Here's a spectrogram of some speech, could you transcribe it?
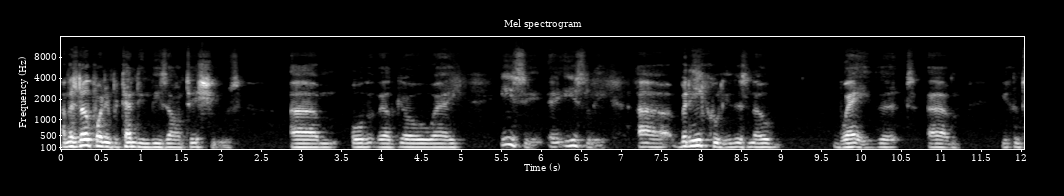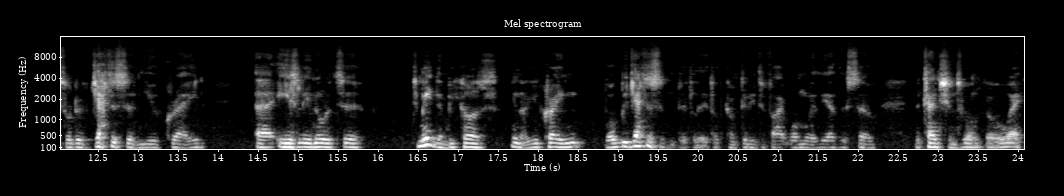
And there's no point in pretending these aren't issues um, or that they'll go away easy, easily. Uh, but equally, there's no way that um, you can sort of jettison Ukraine uh, easily in order to to meet them because you know Ukraine won't be jettisoned. It'll it'll continue to fight one way or the other, so the tensions won't go away.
